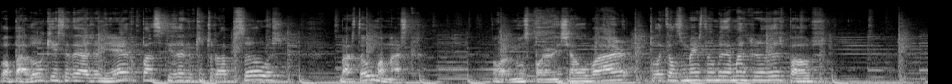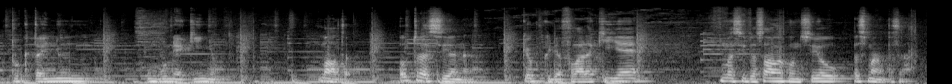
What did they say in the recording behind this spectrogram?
Opá, dou aqui esta ideia à GNR, pá, se quiserem torturar pessoas, basta uma máscara. Agora, não se podem deixar levar por aqueles mestres também da máscara 10 paus. Porque tenho um, um bonequinho. Malta, outra cena que eu queria falar aqui é uma situação que aconteceu a semana passada.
